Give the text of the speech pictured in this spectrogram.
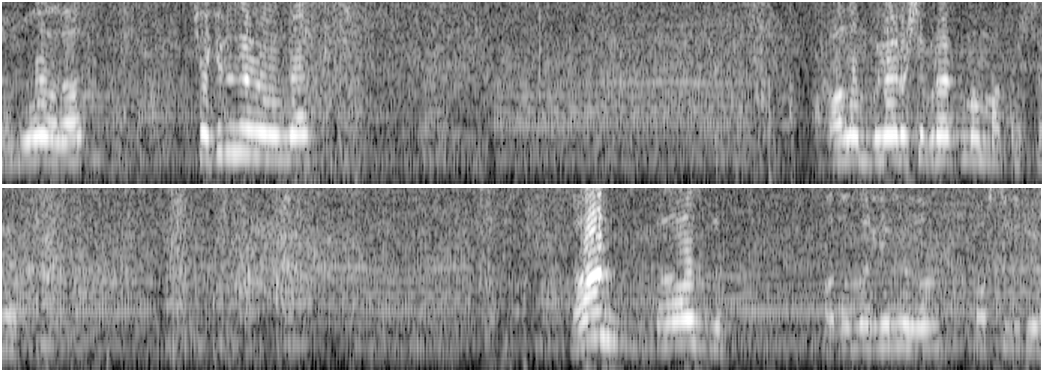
Oğlum lan? Çekilin lan yolumdan. Alın bu yarışı bırakmam bak bu sefer. Lan daha hızlı. Adamlar geliyor lan. Bastı gidiyor.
